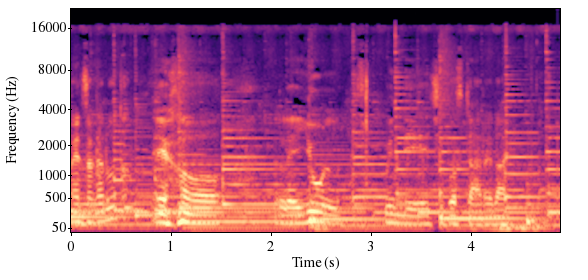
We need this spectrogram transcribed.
Mezzo caduto. E ho le Yule, quindi ci può stare, dai.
